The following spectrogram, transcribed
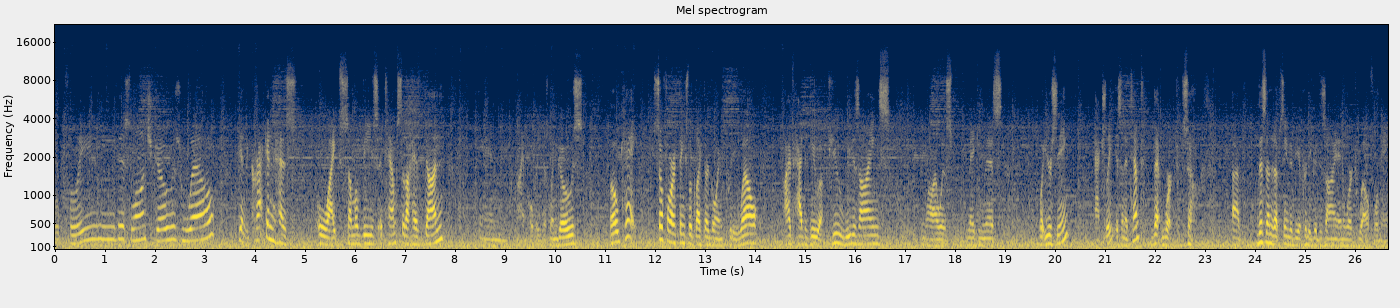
Hopefully this launch goes well. Again, the Kraken has liked some of these attempts that I have done, and I'm hoping this one goes Okay, so far things look like they're going pretty well. I've had to do a few redesigns while I was making this. What you're seeing actually is an attempt that worked. So uh, this ended up seeming to be a pretty good design and worked well for me.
